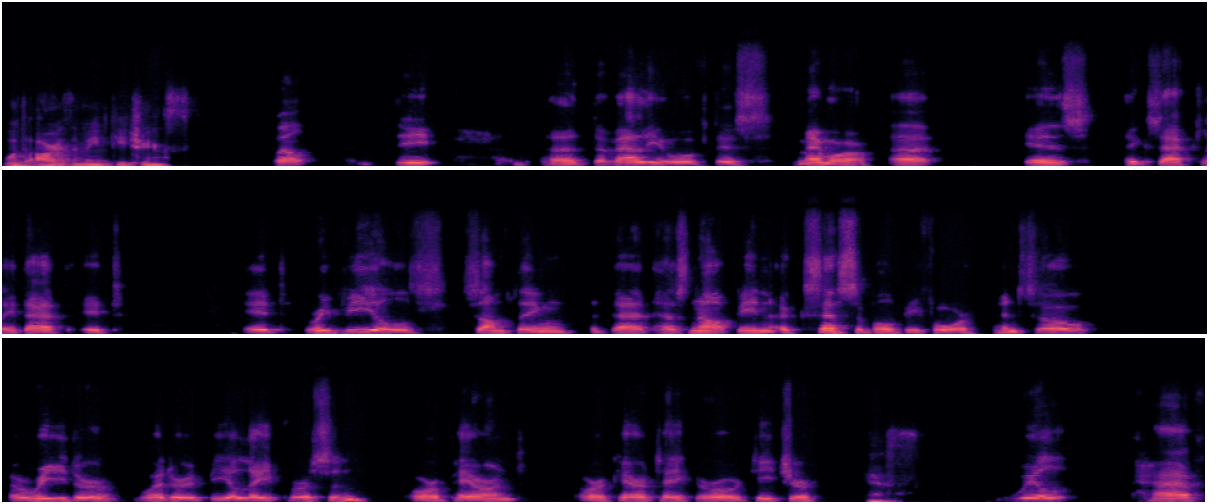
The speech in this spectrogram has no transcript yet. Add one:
What are the main teachings well the uh, the value of this memoir uh, is exactly that it it reveals something that has not been accessible before. And so a reader, whether it be a layperson or a parent or a caretaker or a teacher, yes. will have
